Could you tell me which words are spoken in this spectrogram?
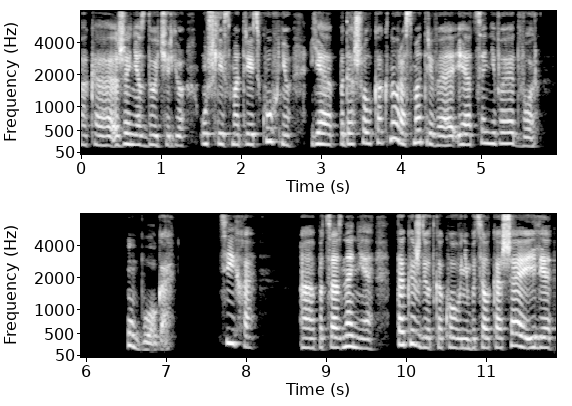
Пока Женя с дочерью ушли смотреть кухню, я подошел к окну, рассматривая и оценивая двор. Убого. Тихо. А подсознание так и ждет какого-нибудь алкаша или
